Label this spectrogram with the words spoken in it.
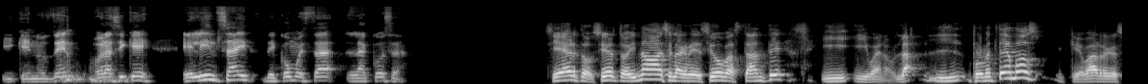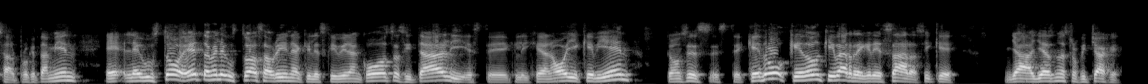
y que nos den, ahora sí que, el insight de cómo está la cosa. Cierto, cierto. Y no, se le agradeció bastante. Y, bueno, prometemos que va a regresar, porque también eh, le gustó, ¿eh? También le gustó a Sabrina que le escribieran cosas y tal, y este, que le dijeran, oye, qué bien. Entonces, este, quedó, quedó en que iba a regresar, así que ya, ya es nuestro fichaje.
